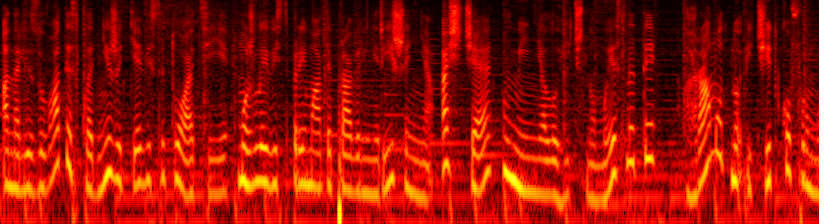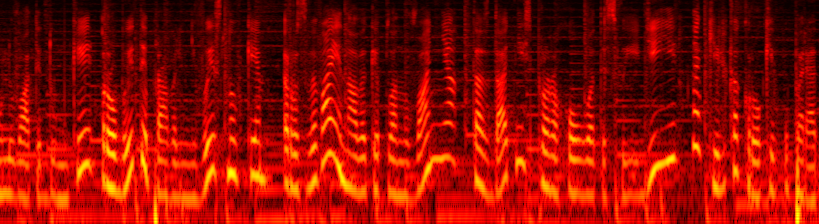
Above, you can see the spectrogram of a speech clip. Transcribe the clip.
аналізувати складні життєві ситуації, можливість приймати правильні рішення, а ще вміння логічно мислити, грамотно і чітко формулювати думки, робити правильні висновки, розвиває навики планування та здатність прораховувати свої дії на кілька кроків уперед.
